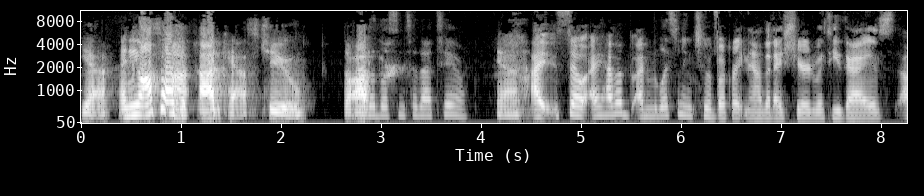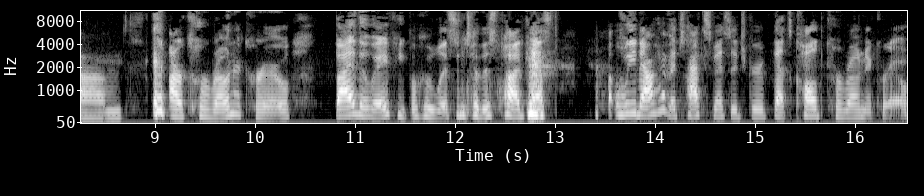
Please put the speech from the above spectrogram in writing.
Yeah, and he also has a podcast too. The I would listen to that too. yeah, I so I have a I'm listening to a book right now that I shared with you guys um in our Corona crew. By the way, people who listen to this podcast, we now have a text message group that's called Corona Crew.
